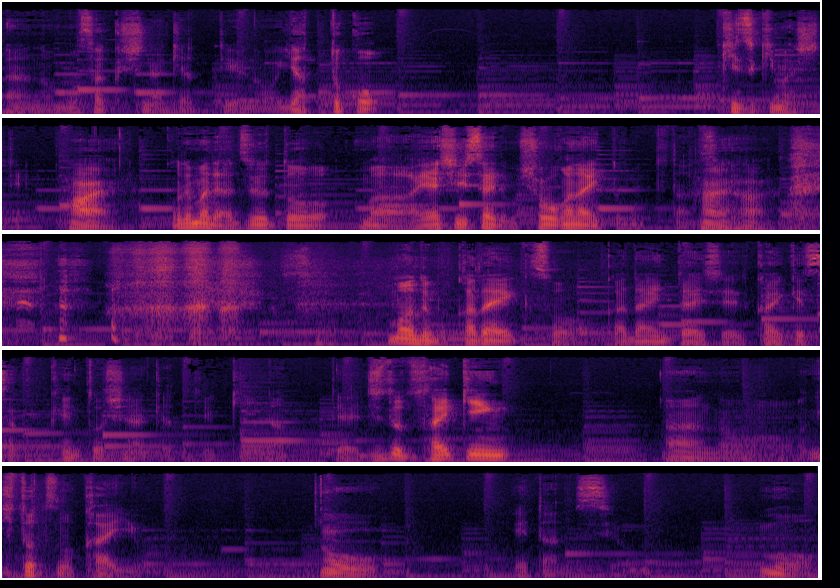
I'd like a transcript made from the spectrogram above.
あの模索しなきゃっていうのをやっとこう気づきまして。はい。これまではずっと、まあ、怪しいスタイルでもしょうがないと思ってたんですけど、はいはいまあでも課題そう課題に対して解決策を検討しなきゃっていう気になって実は最近あの一つの回を得たんですよ。も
